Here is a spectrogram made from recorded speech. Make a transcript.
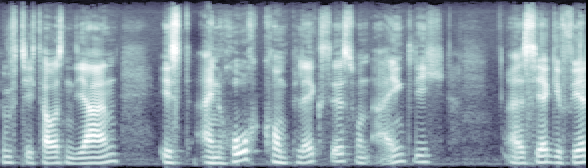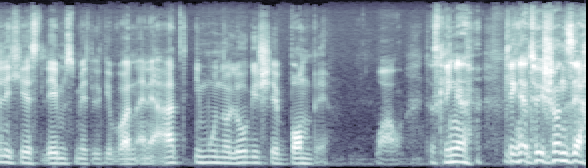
50.000 Jahren, ist ein hochkomplexes und eigentlich sehr gefährliches Lebensmittel geworden, eine Art immunologische Bombe. Wow, das klingt, klingt natürlich schon sehr,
